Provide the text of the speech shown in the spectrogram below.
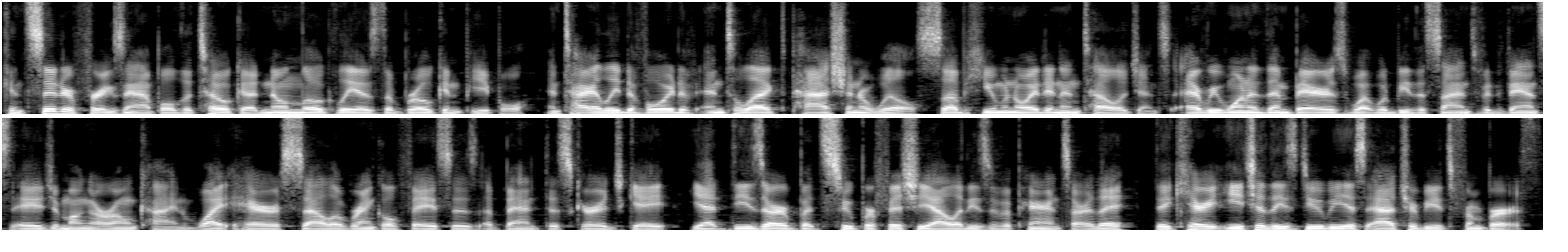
Consider, for example, the Toka, known locally as the Broken People, entirely devoid of intellect, passion, or will, subhumanoid in intelligence. Every one of them bears what would be the signs of advanced age among our own kind white hair, sallow, wrinkled faces, a bent, discouraged gait. Yet these are but superficialities of appearance, are they? They carry each of these dubious attributes from birth.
